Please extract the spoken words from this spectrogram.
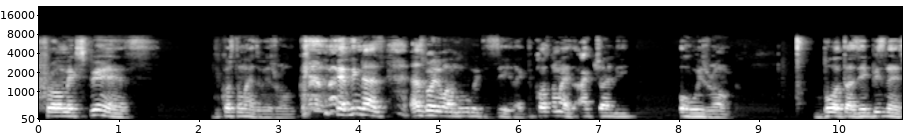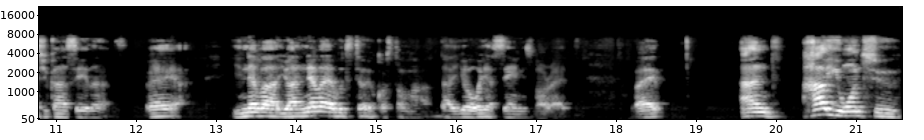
from experience, the customer is always wrong. I think that's that's probably what I'm going to say. Like the customer is actually always wrong, but as a business, you can't say that, right? You never you are never able to tell your customer that your what you're saying is not right right? And how you want to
